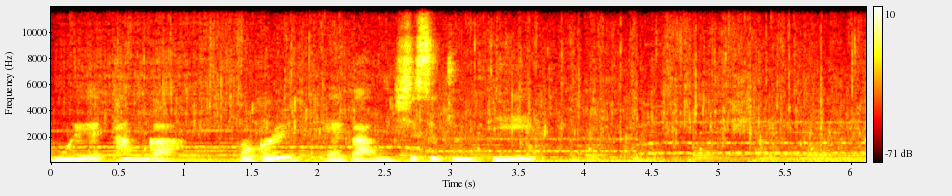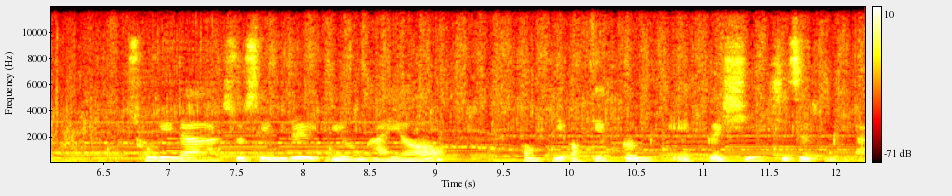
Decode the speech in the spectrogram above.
물에 담가 흙을 대강 씻어준 뒤 소리나 수세미를 이용하여 흙이 없게끔 깨끗이 씻어줍니다.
